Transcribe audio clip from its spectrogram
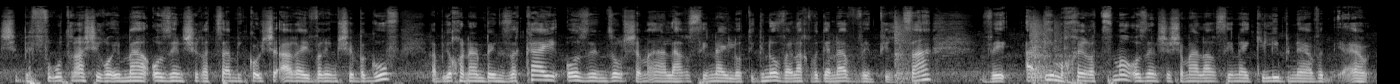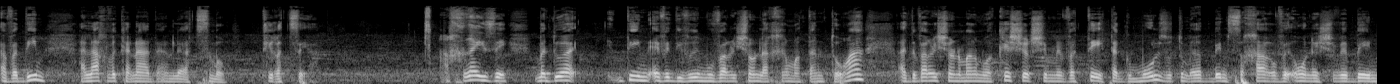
שבפרוט רש"י רואה מה האוזן שרצה מכל שאר האיברים שבגוף. רבי יוחנן בן זכאי, אוזן זו שמעה על הר סיני לא תגנוב, והלך וגנב ותרצה. והאם מוכר עצמו, אוזן ששמע על הר סיני כי לי בני עבדים, הלך וקנה אדם לעצמו, תרצה. אחרי זה, מדוע דין עבד עברי מובא ראשון לאחר מתן תורה. הדבר ראשון אמרנו, הקשר שמבטא את הגמול, זאת אומרת בין שכר ועונש ובין,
